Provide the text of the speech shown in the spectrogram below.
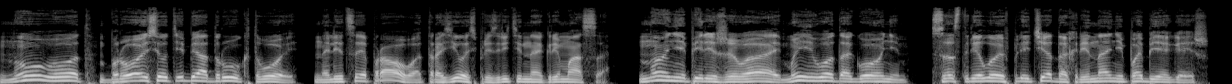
«Ну вот, бросил тебя друг твой!» На лице правого отразилась презрительная гримаса. «Но не переживай, мы его догоним. Со стрелой в плече до хрена не побегаешь».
